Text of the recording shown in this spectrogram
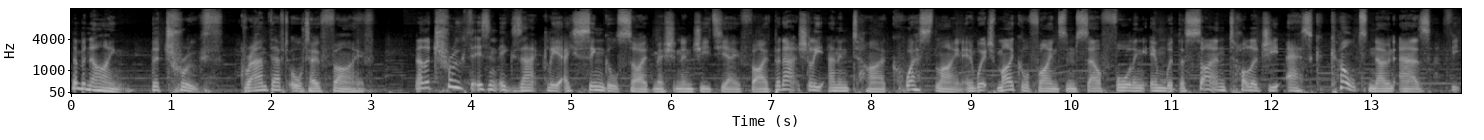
Number 9. The Truth. Grand Theft Auto 5. Now, the truth isn't exactly a single side mission in GTA 5, but actually an entire quest line in which Michael finds himself falling in with the Scientology esque cult known as the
